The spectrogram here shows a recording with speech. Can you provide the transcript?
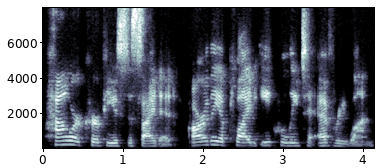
How are curfews decided? Are they applied equally to everyone?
